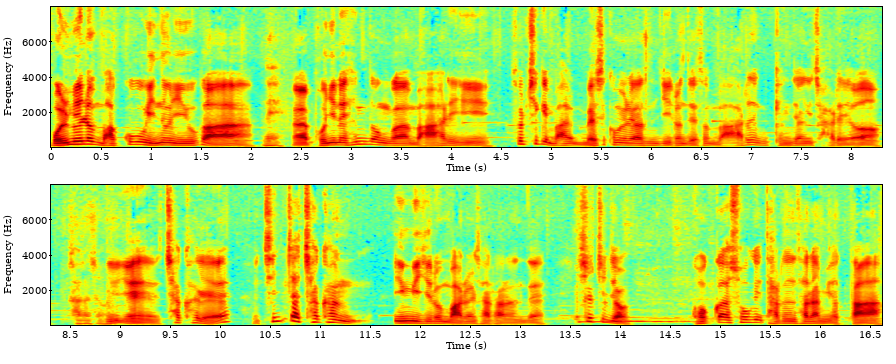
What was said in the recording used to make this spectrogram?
몰매를 맡고 있는 이유가 네, 아, 본인의 행동과 말이 솔직히 말 매스컴이라든지 이런 데서 말은 굉장히 잘해요. 잘하죠. 예, 착하게 진짜 착한 이미지로 말을 잘하는데 실질적 겉과 속이 다른 사람이었다.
